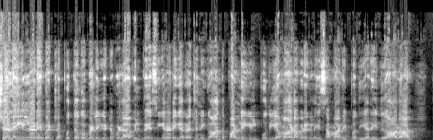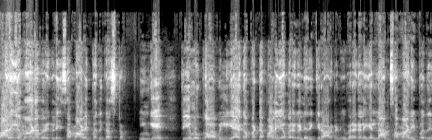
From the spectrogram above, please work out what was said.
சென்னையில் நடைபெற்ற புத்தக வெளியீட்டு விழாவில் பேசிய நடிகர் ரஜினிகாந்த் பள்ளியில் புதிய மாணவர்களை சமாளிப்பது எரிது. ஆனால் பழைய மாணவர்களை சமாளிப்பது கஷ்டம். இங்கே திமுகவில் ஏகப்பட்ட பழையவர்கள் இருக்கிறார்கள். இவர்களை எல்லாம் சமாளிப்பது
